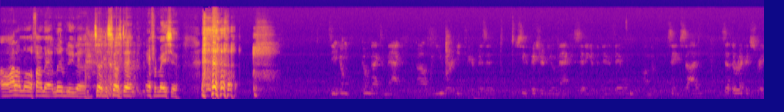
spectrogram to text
oh, I don't know if I'm at liberty to, to discuss that information. See, going, going back to Mac, uh, when you were in for your visit, did you see the picture of you and Mac sitting at the dinner table on the same side? Set the record straight.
